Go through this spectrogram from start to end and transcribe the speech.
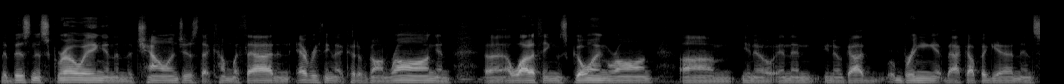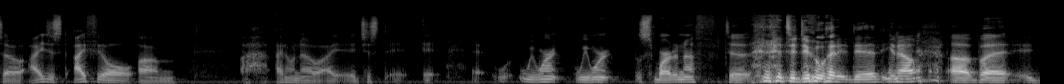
the business growing, and then the challenges that come with that, and everything that could have gone wrong, and uh, a lot of things going wrong. Um, you know, and then you know God bringing it back up again, and so I just I feel. Um, I don't know. I it just it, it, we weren't we weren't smart enough to to do what it did, you know. Uh, but it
